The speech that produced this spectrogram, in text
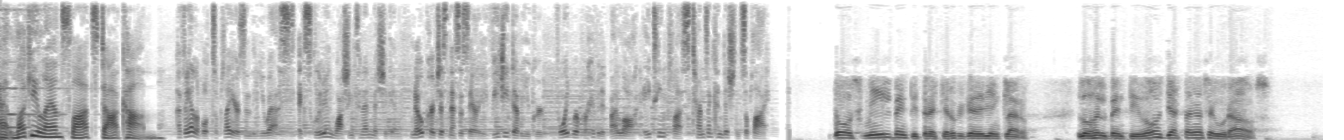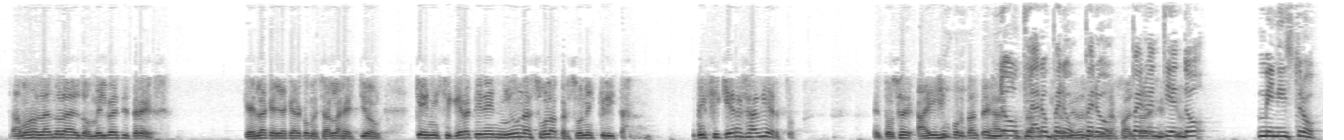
at LuckyLandSlots.com. Available to players in the U.S., excluding Washington and Michigan. No purchase necessary. VGW Group. Void where prohibited by law. 18 plus. Terms and conditions apply. 2023, quiero que quede bien claro. Los del 22 ya están asegurados. Estamos hablando de la del 2023, que es la que ya quiere comenzar la gestión, que ni siquiera tiene ni una sola persona inscrita. Ni siquiera se ha abierto. Entonces, ahí es importante dejar No, claro, pero, pero, pero entiendo, ministro,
